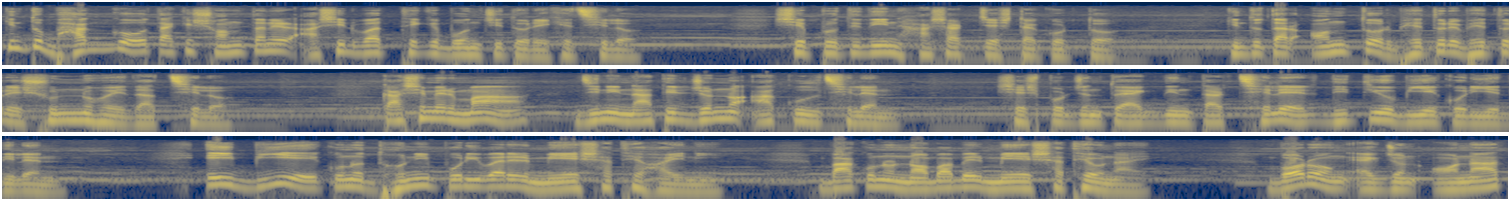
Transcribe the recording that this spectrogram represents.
কিন্তু ভাগ্য তাকে সন্তানের আশীর্বাদ থেকে বঞ্চিত রেখেছিল। সে প্রতিদিন হাসার চেষ্টা করত, কিন্তু তার অন্তর ভেতরে ভেতরে শূন্য হয়ে যাচ্ছিল। কাশেমের মা, যিনি নাতির জন্য আকুল ছিলেন শেষ পর্যন্ত একদিন তার ছেলের দ্বিতীয় বিয়ে করিয়ে দিলেন। এই বিয়ে কোনো ধনী পরিবারের মেয়ের সাথে হয়নি, বা কোনো নবাবের মেয়ের সাথেও নয়। বরং একজন অনাথ,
